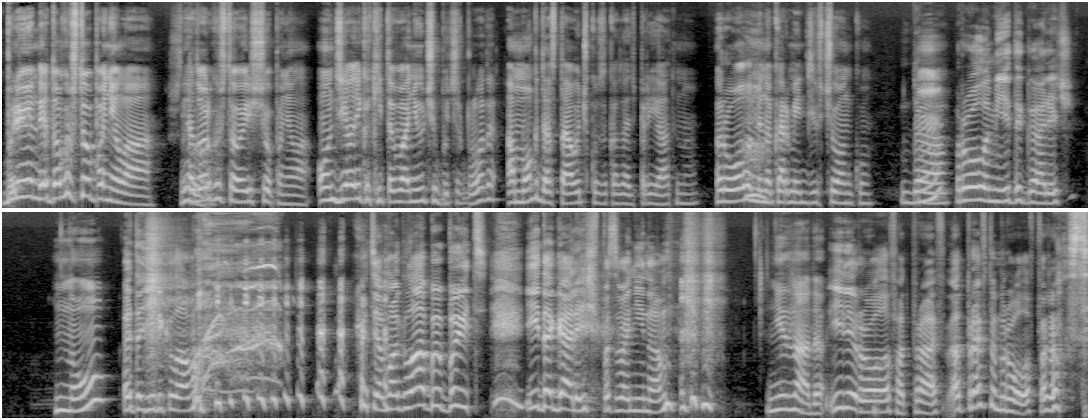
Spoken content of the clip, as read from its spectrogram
Блин, я только что поняла. Я Что? только что еще поняла. Он делает какие-то вонючие бутерброды, а мог доставочку заказать приятную. Роллами накормить девчонку. Да, роллами еды Галич. Ну, Это не реклама. Хотя могла бы быть. Ида Галич, позвони нам. не надо. Или роллов отправь. Отправь там роллов, пожалуйста.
